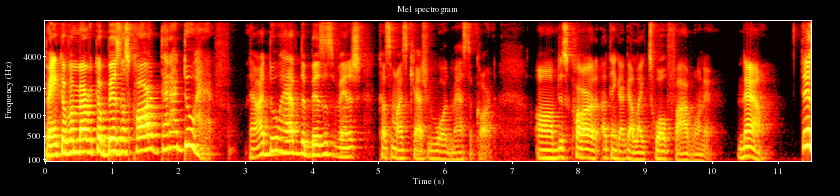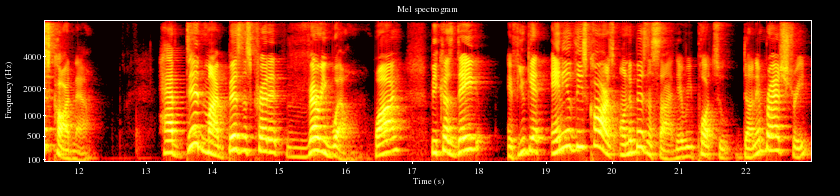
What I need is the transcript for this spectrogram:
Bank of America business card that I do have. Now, I do have the Business Advantage Customized Cash Reward MasterCard. Um, this card, I think I got like 12.5 on it. Now, this card now have did my business credit very well. Why? Because they, if you get any of these cards on the business side, they report to Dun and Bradstreet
